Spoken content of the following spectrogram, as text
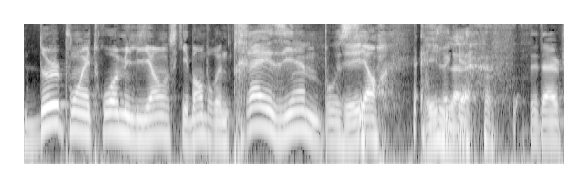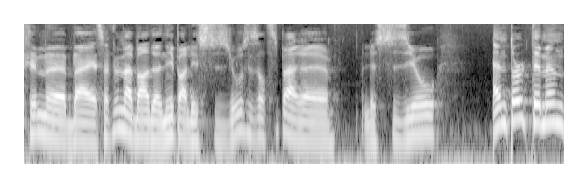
2,3 millions, ce qui est bon pour une 13e position. C'est un film, euh, ben, c'est un film abandonné par les studios. C'est sorti par euh, le studio Entertainment,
